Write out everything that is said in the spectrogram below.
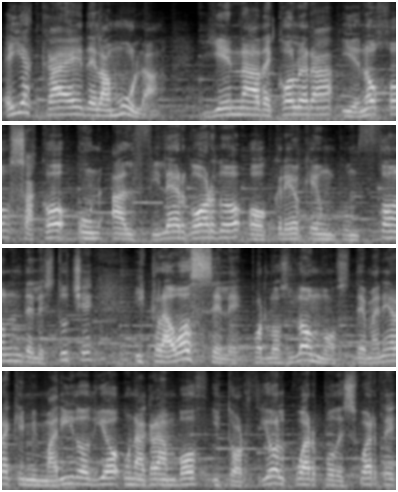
ella cae de la mula, llena de cólera y enojo, sacó un alfiler gordo o creo que un punzón del estuche y clavósele por los lomos, de manera que mi marido dio una gran voz y torció el cuerpo de suerte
